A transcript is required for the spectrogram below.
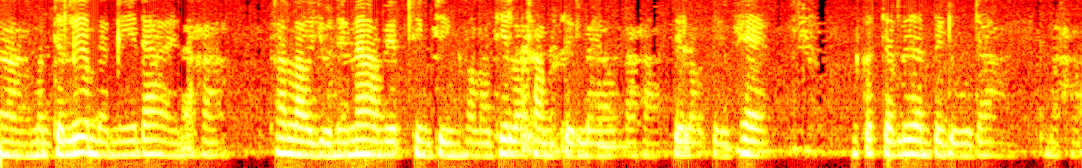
อ่ามันจะเลื่อนแบบนี้ได้นะคะ ถ้าเราอยู่ในหน้าเว็บจริง ๆ ของเราที่เราทำเสร็จแล้วนะคะ ที่เราเผยแพร่มันก็จะเลื่อนไปดูได้นะคะ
